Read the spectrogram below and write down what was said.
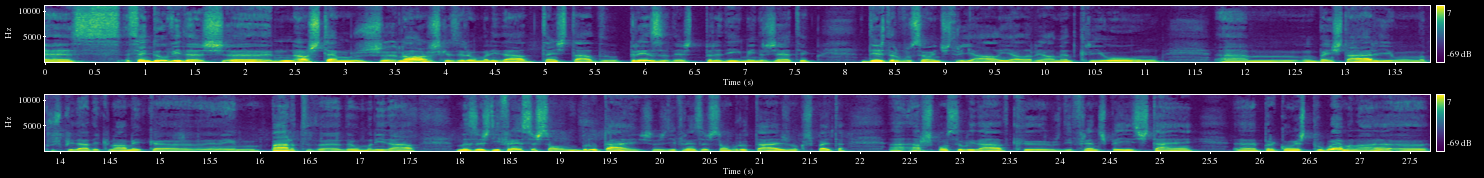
Uh, sem dúvidas, uh, nós estamos, nós, quer dizer, a humanidade tem estado presa deste paradigma energético desde a Revolução Industrial e ela realmente criou um, um, um bem-estar e uma prosperidade económica em parte da, da, humanidade, mas as diferenças são brutais. As diferenças são brutais no que respeita à, à responsabilidade que os diferentes países têm uh, para com este problema, não é? Uh,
